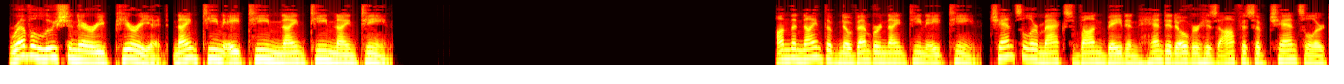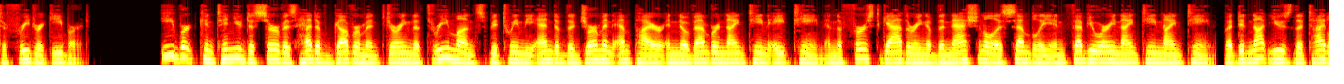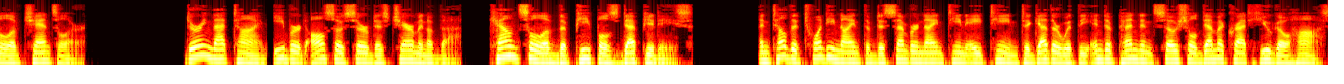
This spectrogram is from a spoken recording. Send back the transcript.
Revolutionary period 1918–1919 On 9 November 1918, Chancellor Max von Baden handed over his office of Chancellor to Friedrich Ebert. Ebert continued to serve as head of government during the three months between the end of the German Empire in November 1918 and the first gathering of the National Assembly in February 1919, but did not use the title of Chancellor. During that time, Ebert also served as chairman of the «Council of the People's Deputies» until 29 December 1918 together with the independent Social Democrat Hugo Haas.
